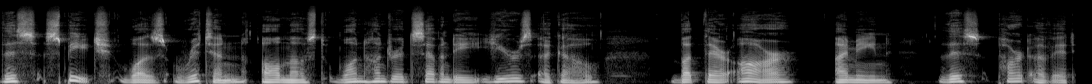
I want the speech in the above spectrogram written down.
This speech was written almost 170 years ago, but there are, I mean, this part of it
